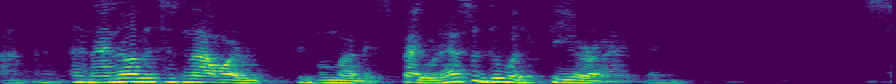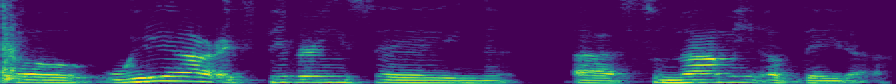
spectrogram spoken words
and I know this is not what people might expect, but it has to do with theorizing. So we are experiencing a tsunami of data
